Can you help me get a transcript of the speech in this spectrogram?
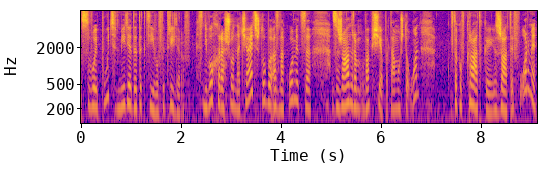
свой путь в мире детективов и триллеров. С него хорошо начать, чтобы ознакомиться с жанром вообще, потому что он в такой в краткой, сжатой форме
